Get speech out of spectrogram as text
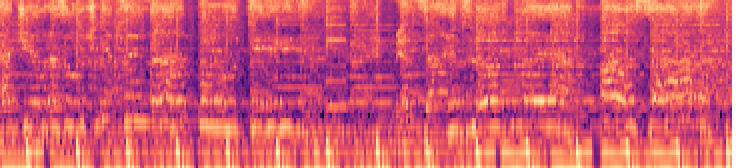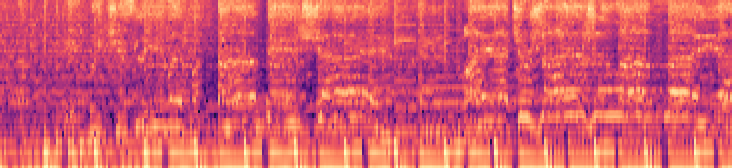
Зачем разлучницы на пути? Мерцает взлетная полоса. И быть счастливой пообещай Моя чужая желанная.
